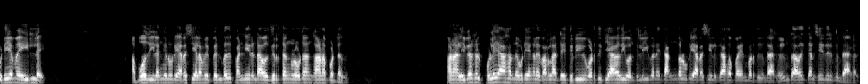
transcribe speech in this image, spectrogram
விடயமே இல்லை. அப்போது இலங்கையினுடைய அரசியலமைப்பு என்பது பன்னிரெண்டாவது திருத்தங்களோடு தான் காணப்பட்டது. ஆனால் இவர்கள் பிழையாக அந்த விடயங்களை வரலாற்றை திரிவுபடுத்தி தியாகதீபன் திலீபனை தங்களுடைய அரசியலுக்காக பயன்படுத்துகின்றார்கள். என்று அதைத்தான் செய்திருக்கின்றார்கள்.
